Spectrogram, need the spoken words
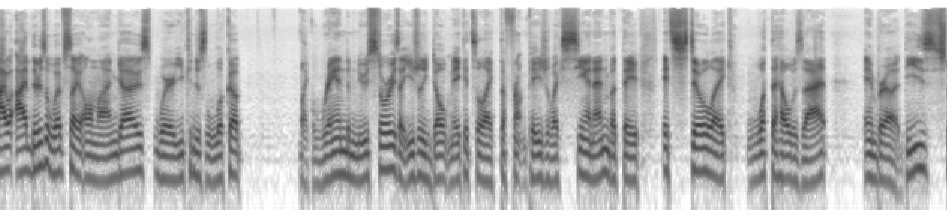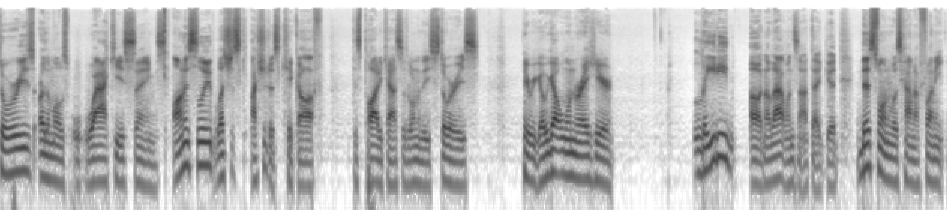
I, I, there's a website online, guys, where you can just look up like random news stories that usually don't make it to like the front page of like CNN, but they, it's still like, what the hell was that? And bruh, these stories are the most wackiest things. Honestly, let's just I should just kick off this podcast with one of these stories. Here we go. We got one right here. Lady Oh no, that one's not that good. This one was kind of funny.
